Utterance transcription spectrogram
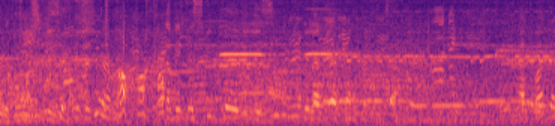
Vous avez fait sculpter les souvenirs de la guerre contre Tchad. À droite, à.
